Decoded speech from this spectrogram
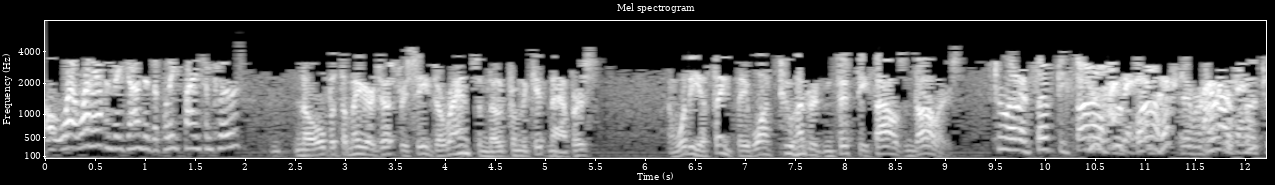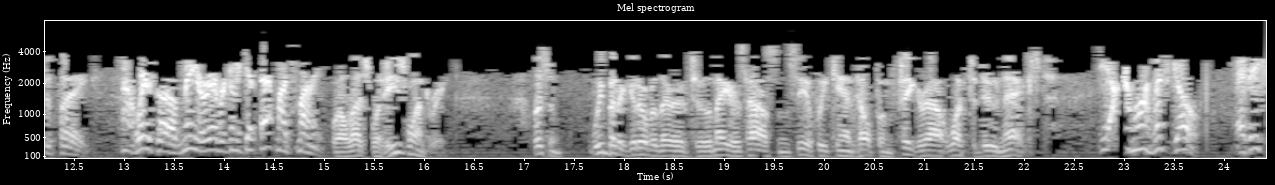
Oh, well, what happened, Big John? Did the police find some clues? No, but the mayor just received a ransom note from the kidnappers. And what do you think? They want two hundred and fifty thousand dollars. Two hundred fifty thousand bucks. Never heard of $250,000? such a thing. Now, where's the mayor ever going to get that much money? Well, that's what he's wondering. Listen, we better get over there to the mayor's house and see if we can't help him figure out what to do next. Yeah, come on, let's go. As each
